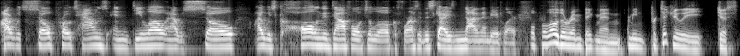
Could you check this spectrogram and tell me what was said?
I was so pro Towns and D'Lo, and I was so I was calling the downfall of Jahlil Okafor. I said this guy is not an NBA player. well, below the rim big men. I mean, particularly just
